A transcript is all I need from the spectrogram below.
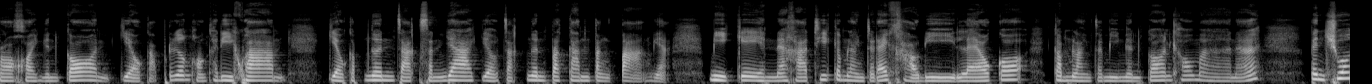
รอคอยเงินก้อน เกี่ยวกับเรื่องของคดีความ เกี่ยวกับเงินจากสัญญา เกี่ยวจากเงินประกันต่างๆเนี่ยมีเกณฑ์นะคะที่กำลังจะได้ข่าวดี แล้วก็กำลังจะมีเงินก้อนเข้ามานะเป็นช่วง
